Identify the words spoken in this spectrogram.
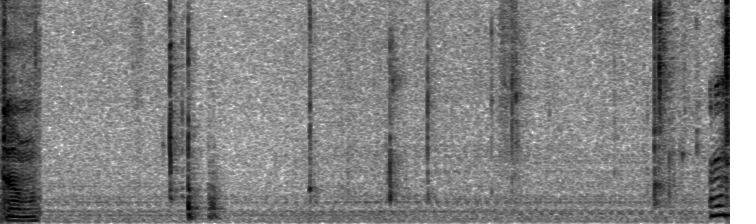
Done.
